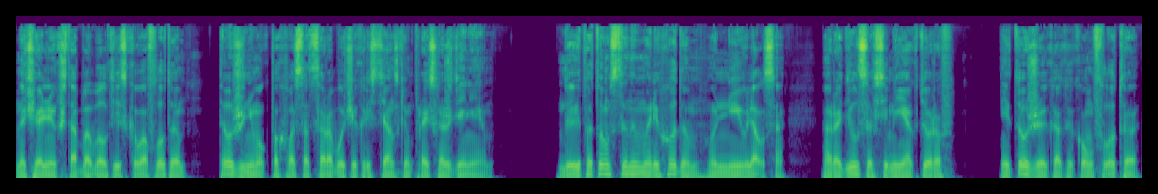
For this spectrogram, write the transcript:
Начальник штаба Балтийского флота тоже не мог похвастаться рабоче-крестьянским происхождением. Да и потомственным мореходом он не являлся, а родился в семье актеров. И тоже, как и комфлота,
